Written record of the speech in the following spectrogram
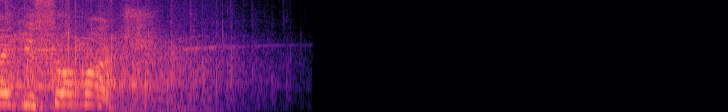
Thank you so much.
